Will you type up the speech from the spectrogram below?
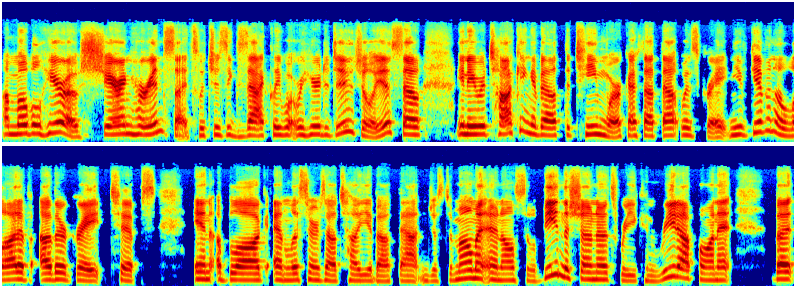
a mobile hero sharing her insights, which is exactly what we're here to do, Julia. So, you know, you were talking about the teamwork. I thought that was great. And you've given a lot of other great tips in a blog, and listeners, I'll tell you about that in just a moment, and also be in the show notes where you can read up on it. But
